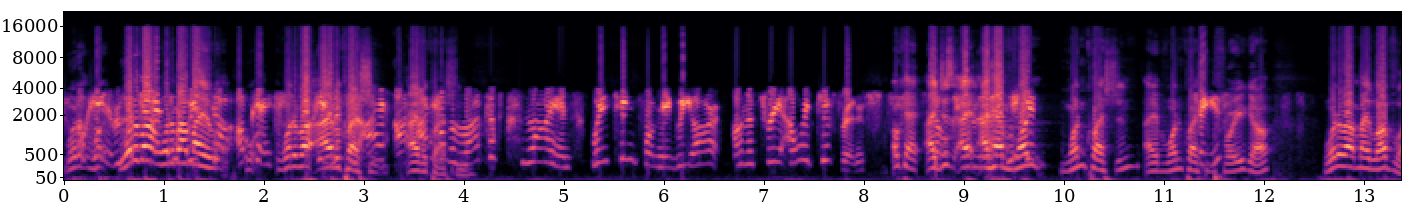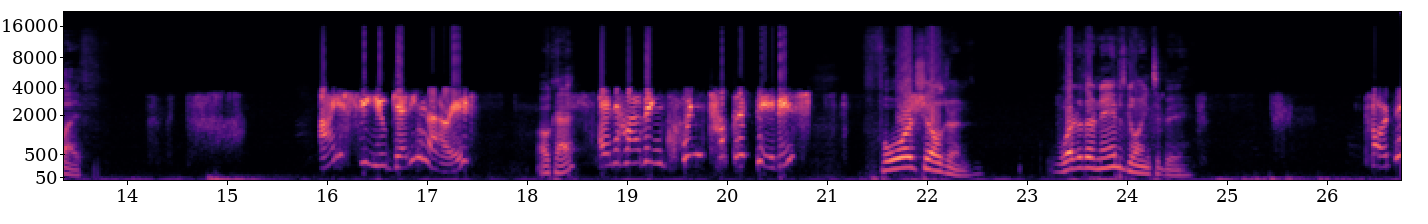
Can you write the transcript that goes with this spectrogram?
what, Okay, what, what about what about my? okay. What about? okay, I have a question. I, I, I have a I question. have a lot of clients waiting for me. We are on a three-hour difference. Okay, I just I, I have one get- one question. I have one question Please. before you go. What about my love life? I see you getting married Okay. and having quintuplet babies. Four children. What are their names going to be? Pardon?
